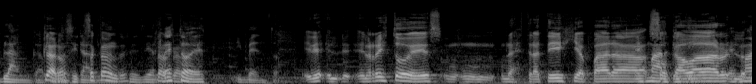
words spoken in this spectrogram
blanca. Claro, por exactamente. Sí, sí, el Claro, resto claro. es invento. El, el- el resto es un- una estrategia para Es socavar es lo-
